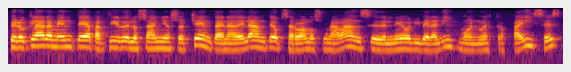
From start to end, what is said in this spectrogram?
pero claramente a partir de los años 80 en adelante observamos un avance del neoliberalismo en nuestros países,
